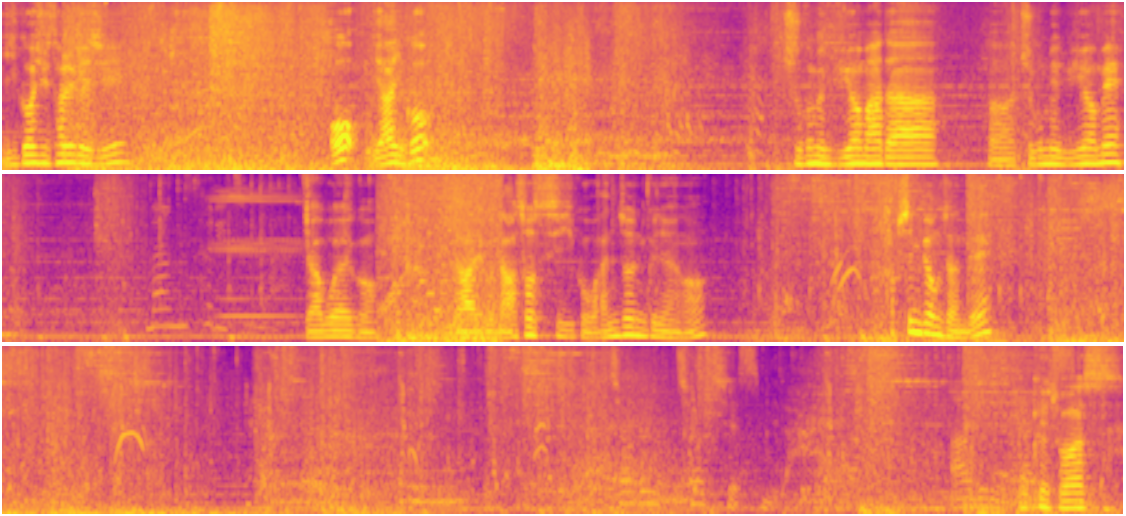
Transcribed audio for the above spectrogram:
이것이 설계지. 어, 야, 이거. 죽으면 위험하다. 어, 죽으면 위험해. 야, 뭐야, 이거. 야, 이거 나서스, 이거 완전 그냥, 어? 탑신병자인데? 오케이, 좋았어.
